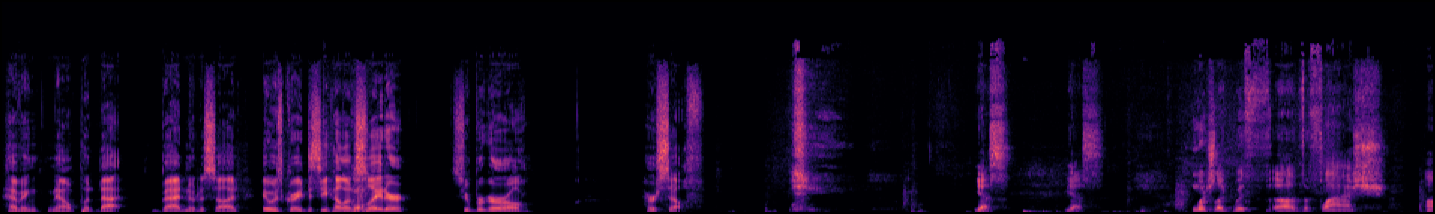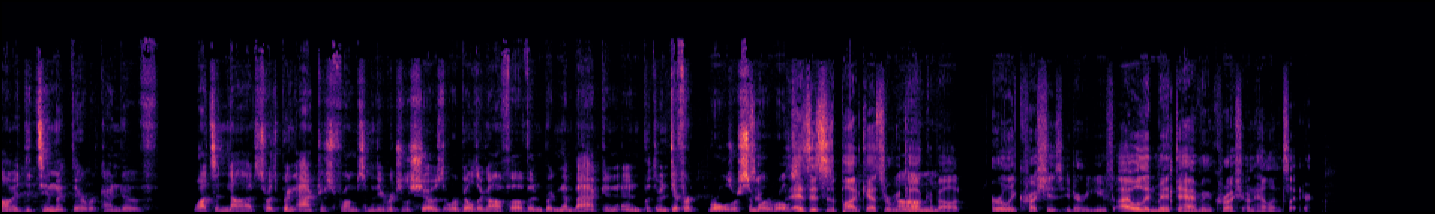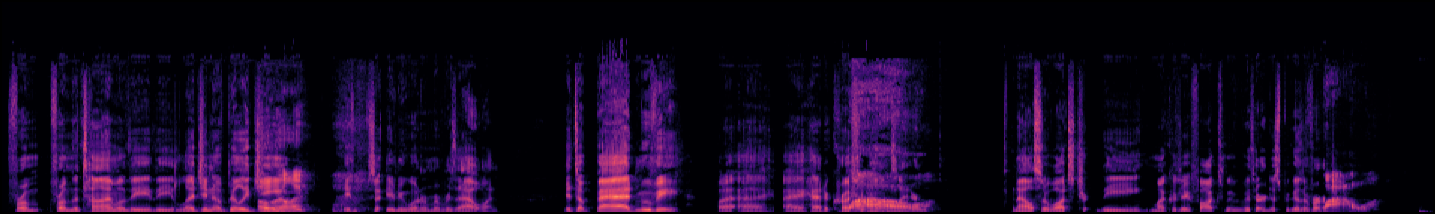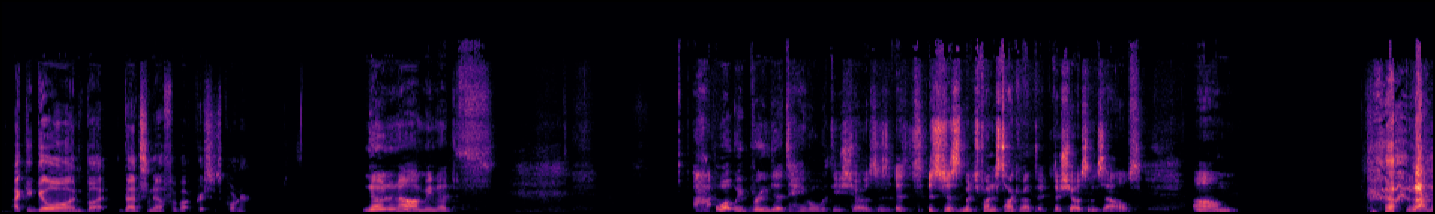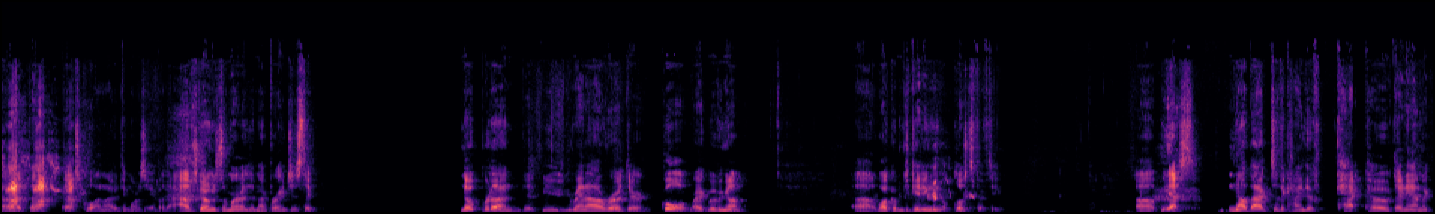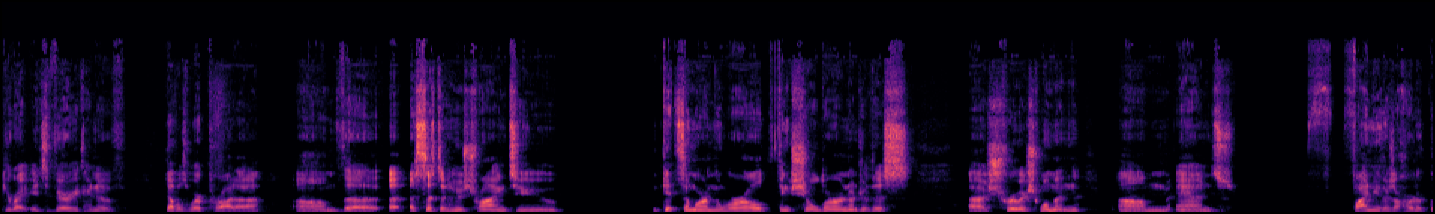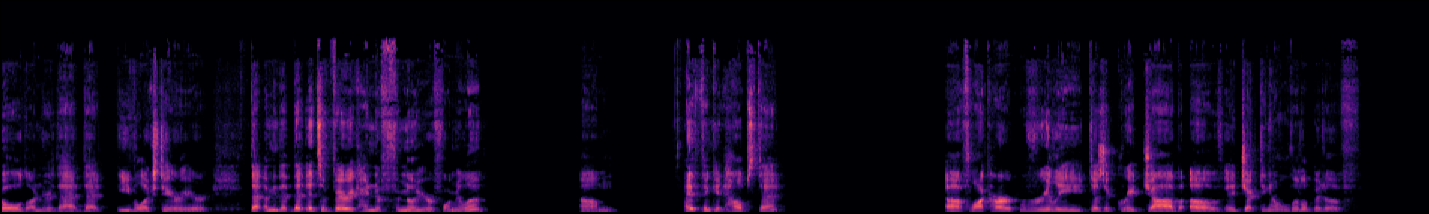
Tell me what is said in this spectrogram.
Having now put that bad note aside, it was great to see Helen Okay. Slater, Supergirl herself. yes, yes. Much like with uh, the Flash, um, it did seem like there were kind of lots of nods. So let's bring actors from some of the original shows that we're building off of and bring them back and, and put them in different roles or similar So, roles. As this is a podcast where we talk Um, about early crushes in our youth, I will admit to having a crush on Helen Slater. From from the time of the the Legend of Billie Jean, oh, really? if so- anyone remembers that one, it's a bad movie, but I I, I had a crush on Helen Slater, and I also watched the Michael J. Fox movie with her just because of her. Wow. I could go on, but that's enough about Chris's corner. No, no, no. I mean, it's what we bring to the table with these shows is it's, it's just as much fun as talking about the, the shows themselves. Um, yeah, no, that, that, that's cool. I don't have anything more to say about that. I was going somewhere and then my brain just like, nope, we're done. You, you ran out of road there. Cool. Right, moving on. Uh, welcome to getting close to 50. Uh, but yes, now back to the kind of Catco dynamic. You're right. It's very kind of Devil's Wear Prada. Um, the uh, assistant who's trying to get somewhere in the world thinks she'll learn under this uh, shrewish woman, um, and finding there's a heart of gold under that that evil exterior. That I mean, that, that it's a very kind of familiar formula. Um, I think it helps that uh, Flockhart really does a great job of injecting a little bit of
